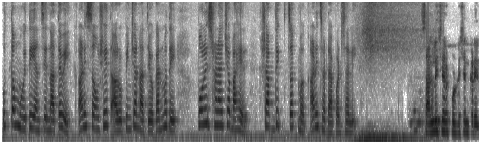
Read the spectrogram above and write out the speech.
उत्तम मोहिते यांचे नातेवाईक आणि संशयित आरोपींच्या नातेवाईकांमध्ये पोलीस ठाण्याच्या बाहेर शाब्दिक चकमक आणि झटापट झाली. सांगली शहर पोलीस स्टेशनकडील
